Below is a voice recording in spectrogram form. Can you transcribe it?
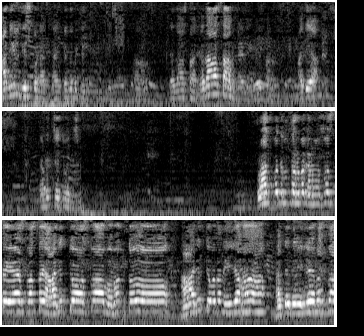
ఆ నీళ్ళు తీసుకోండి అది కింద పెట్టింది. యథాస్థానం యథాస్థానం. అదే ఎడమ చేతి వచ్చి బృహస్పతి సర్వగణం స్వస్తయ స్వస్తయ ఆదిత్యోస్వా భవంతో. ఆదిత్యవదనేయః అద్యదేయేవ స్వా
